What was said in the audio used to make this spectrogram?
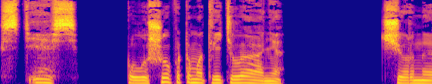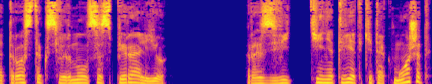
здесь», — полушепотом ответила Аня. Черный отросток свернулся спиралью. «Разве тень от ветки так может?»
